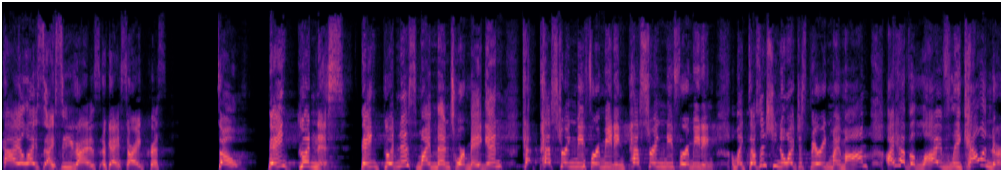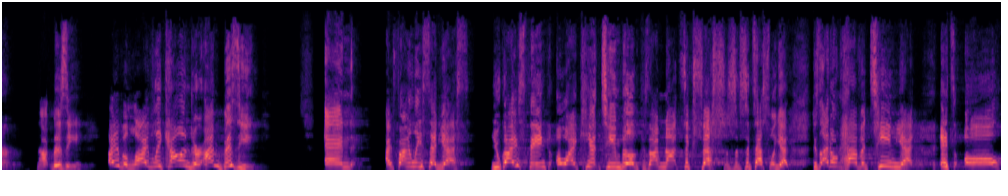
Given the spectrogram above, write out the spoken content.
Kyle, I, I see you guys. Okay, sorry, Chris. So, thank goodness, thank goodness my mentor Megan kept pestering me for a meeting, pestering me for a meeting. I'm like, doesn't she know I just buried my mom? I have a lively calendar. Not busy. I have a lively calendar. I'm busy. And I finally said yes. You guys think, oh, I can't team build because I'm not success, successful yet, because I don't have a team yet. It's all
